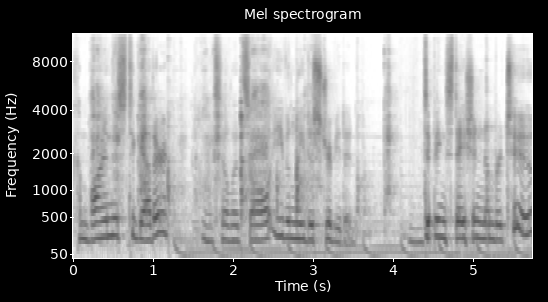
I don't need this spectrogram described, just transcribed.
combine this together until it's all evenly distributed. Dipping station number two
